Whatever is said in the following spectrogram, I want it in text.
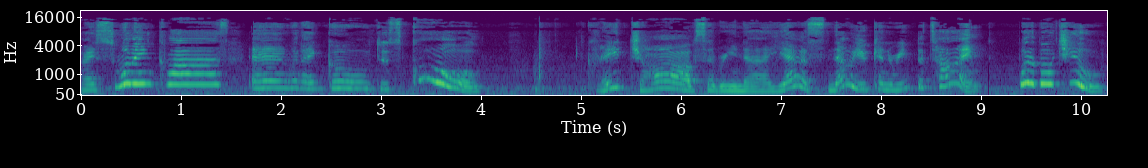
my swimming class and when I go to school. Great job, Sabrina. Yes, now you can read the time. What about you,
